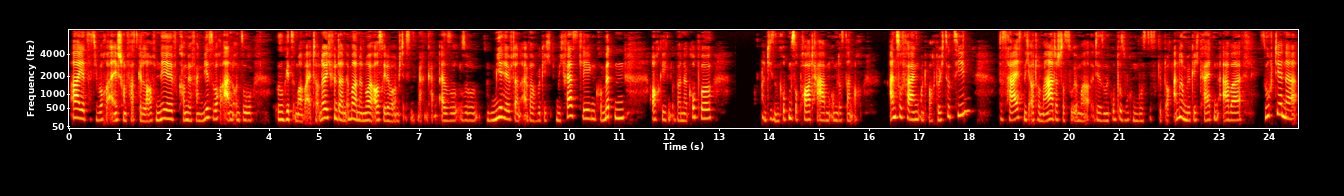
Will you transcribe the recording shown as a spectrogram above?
ah, jetzt ist die Woche eigentlich schon fast gelaufen, nee, komm, wir fangen nächste Woche an und so so geht's immer weiter. Ne? Ich finde dann immer eine neue Ausrede, warum ich das nicht machen kann. Also so mir hilft dann einfach wirklich mich festlegen, committen, auch gegenüber einer Gruppe und diesen Gruppensupport haben, um das dann auch anzufangen und auch durchzuziehen. Das heißt nicht automatisch, dass du immer dir so eine Gruppe suchen musst. Es gibt auch andere Möglichkeiten, aber such dir eine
